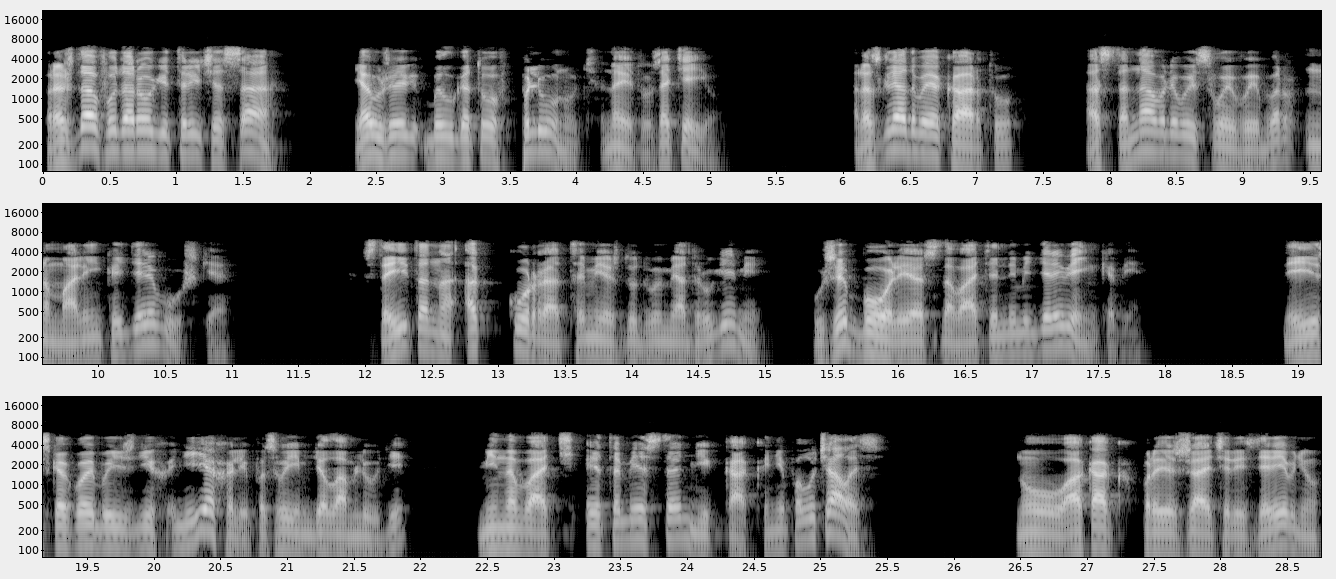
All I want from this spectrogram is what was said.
Прождав у дороги три часа, я уже был готов плюнуть на эту затею. Разглядывая карту, останавливаю свой выбор на маленькой деревушке. Стоит она аккурат между двумя другими, уже более основательными деревеньками. И из какой бы из них ни ехали по своим делам люди, миновать это место никак не получалось. Ну, а как, проезжая через деревню,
